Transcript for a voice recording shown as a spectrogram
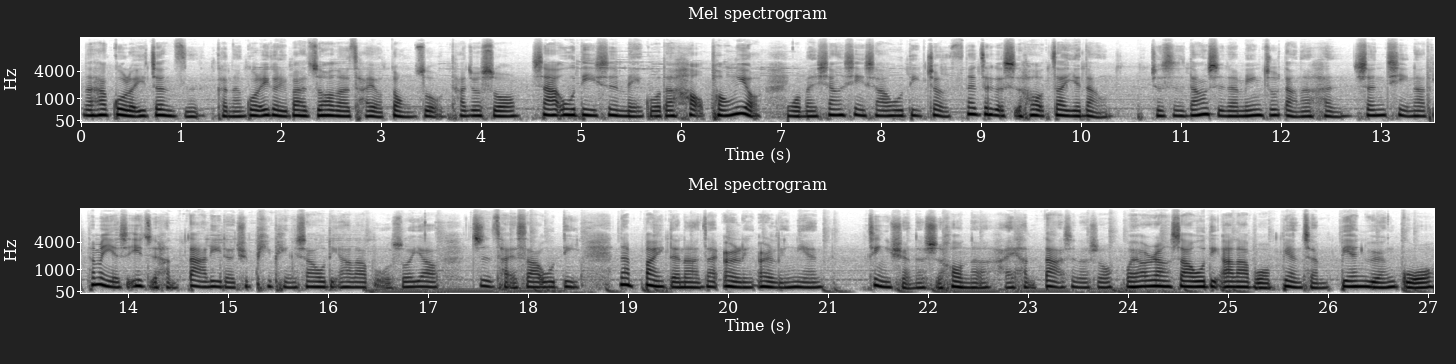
那他过了一阵子，可能过了一个礼拜之后呢，才有动作。他就说，沙乌地是美国的好朋友，我们相信沙乌地政府。那这个时候，在野党就是当时的民主党呢，很生气。那他们也是一直很大力的去批评沙乌地阿拉伯，说要制裁沙乌地。那拜登呢，在二零二零年。竞选的时候呢，还很大声的说：“我要让沙乌地阿拉伯变成边缘国，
